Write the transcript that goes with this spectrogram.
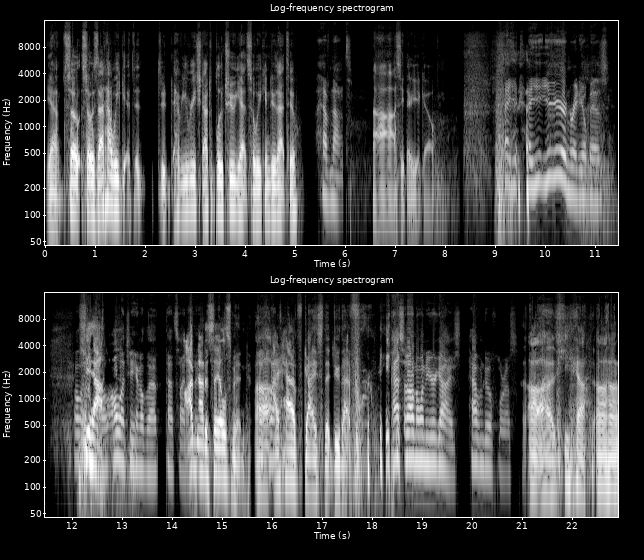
Yeah. So so is that how we get? Do, have you reached out to Blue Chew yet? So we can do that too. I have not. Ah, see, there you go. Hey, hey, you're in radio biz. I'll Yeah. handle- I'll let you handle that that side. I'm not a salesman. Uh, I have guys that do that for me. Pass it on to one of your guys. Have them do it for us. Uh, yeah. Uh huh.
